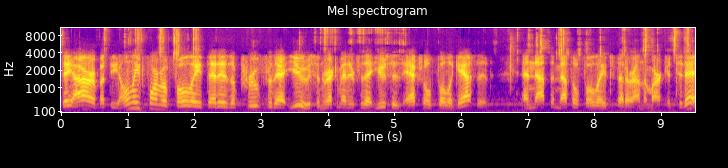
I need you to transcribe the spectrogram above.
They are, but the only form of folate that is approved for that use and recommended for that use is actual folic acid and not the methylfolates that are on the market today.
